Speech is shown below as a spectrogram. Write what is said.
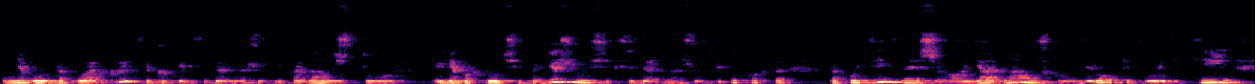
у меня было такое открытие, как я к себе отношусь. Мне казалось, что я как-то очень поддерживающе к себе отношусь. И тут как-то такой день, знаешь, я одна, муж в командировке, двое детей,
